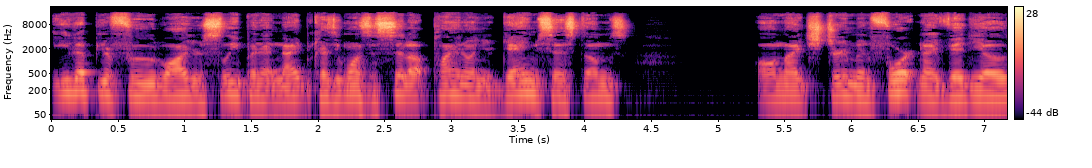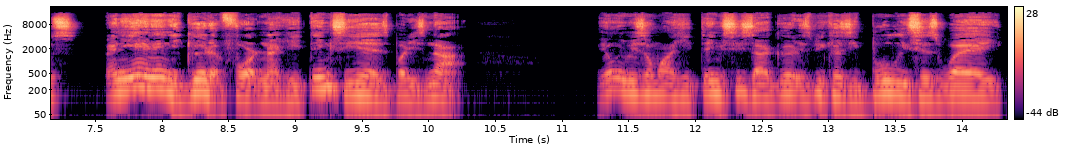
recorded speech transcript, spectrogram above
Eat up your food while you're sleeping at night because he wants to sit up playing on your game systems all night streaming Fortnite videos. And he ain't any good at Fortnite. He thinks he is, but he's not. The only reason why he thinks he's that good is because he bullies his way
